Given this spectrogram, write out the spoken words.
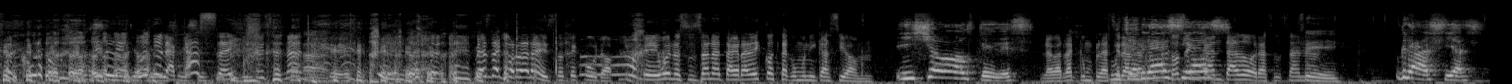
te juro. Es el dueño de la casa, es impresionante. Me hace acordar a eso, te juro. Eh, bueno, Susana, te agradezco esta comunicación. Y yo a ustedes. La verdad que un placer Muchas hablar vos. Sos gracias. encantadora, Susana. Sí. Gracias,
